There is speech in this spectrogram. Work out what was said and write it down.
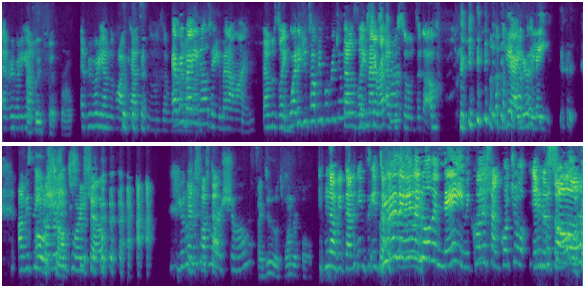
Everybody I on plead the fifth, bro. everybody on the podcast knows that we Everybody online. knows that you met online. That was like what did you tell people originally? that was like you met at a six restaurant? episodes ago. Yeah, you're late. Obviously, oh, you oh, don't listen to our show. You don't That's listen to up. our show? I do. It's wonderful. no, that means he He doesn't even know the name. He called it Sancocho In in, the the, soul. soul.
